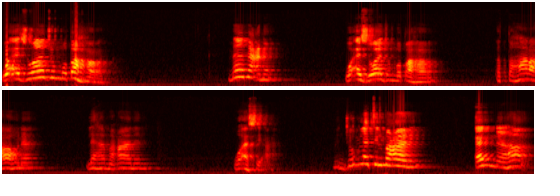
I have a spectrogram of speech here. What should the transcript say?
وأزواج مطهرة. ما معنى وأزواج مطهرة؟ الطهارة ها هنا لها معان واسعة. من جملة المعاني انها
